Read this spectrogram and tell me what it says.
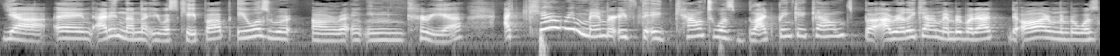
Yeah, and I did not know it was K-pop. It was uh, written in Korea. I can't remember if the account was Blackpink account, but I really can't remember. But that all I remember was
